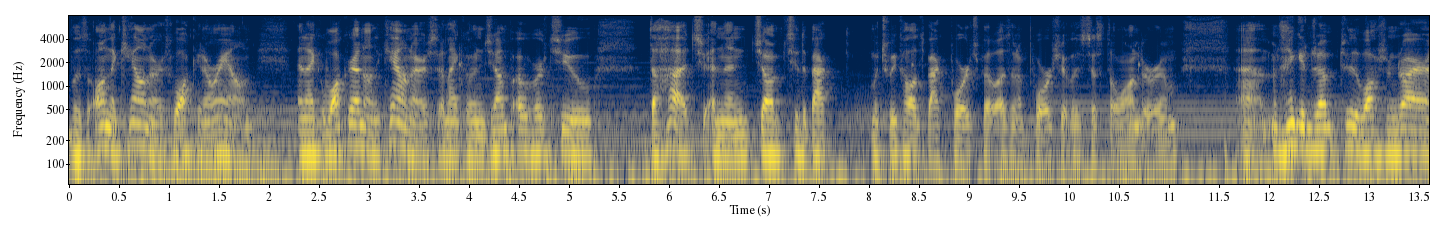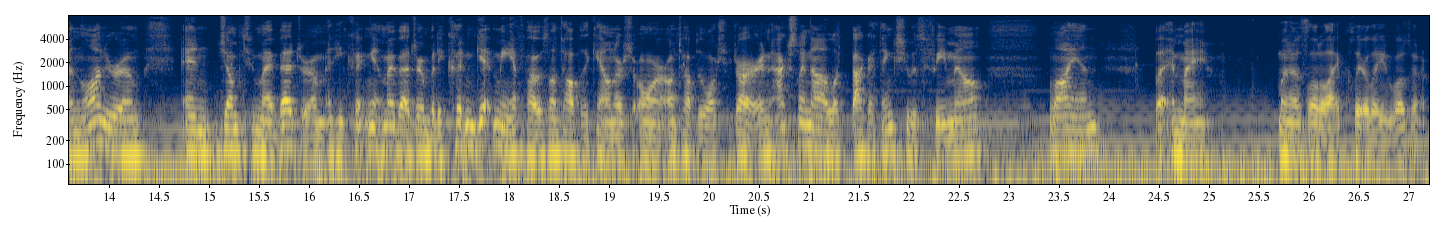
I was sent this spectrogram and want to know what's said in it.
was on the counters walking around and I could walk around on the counters and I could jump over to the hutch and then jump to the back which we call it the back porch but it wasn't a porch it was just the laundry room um, and I could jump to the washer and dryer in the laundry room and jump to my bedroom. And he couldn't get in my bedroom, but he couldn't get me if I was on top of the counters or on top of the washer and dryer. And actually, now I look back, I think she was a female lion. But in my, when I was little, I clearly wasn't,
